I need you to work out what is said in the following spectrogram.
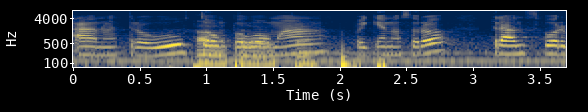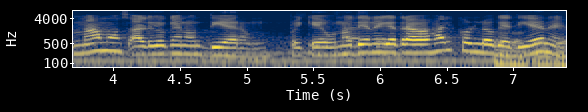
a nuestro gusto, A un nuestro poco gusto. más, porque nosotros transformamos algo que nos dieron, porque uno tiene que trabajar con lo Con que lo que tiene,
